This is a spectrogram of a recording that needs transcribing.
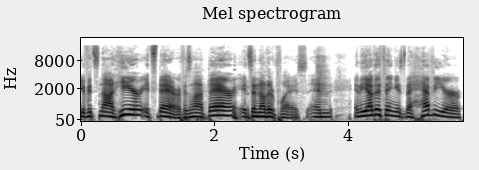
if it's not here, it's there. If it's not there, it's another place. And and the other thing is the heavier,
